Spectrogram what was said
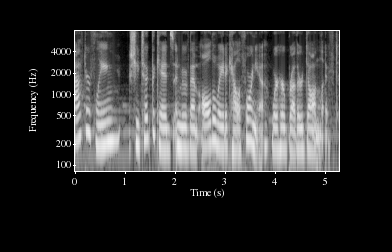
After fleeing, she took the kids and moved them all the way to California, where her brother Don lived.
